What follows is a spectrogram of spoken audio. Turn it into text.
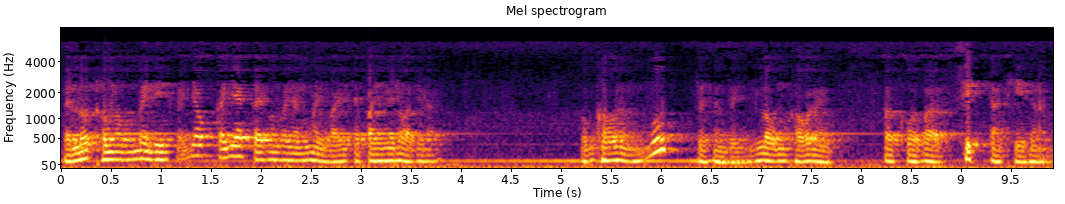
แต่รถของเราไม่ดีก็ยกก็แยกไปมันก็ยังไม่ไหวแต่ไปไม่รอดอยู่แล้วผมเขาเนี่ยวุ๊บไปทันทีลงเขาเลยปรากฏว่าสิบนาทีเท่านั้น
